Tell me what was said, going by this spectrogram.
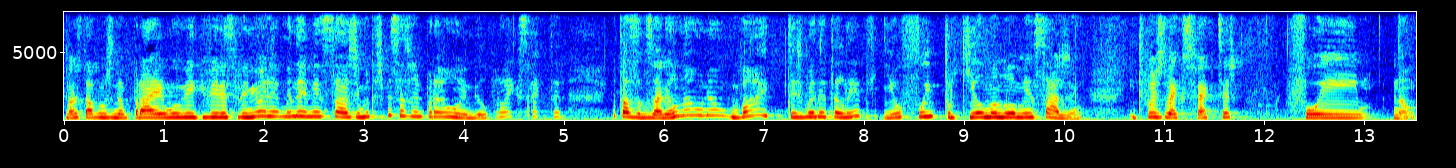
Nós estávamos na praia, o meu amigo vira-se para mim: Olha, mandei mensagem, mandas mensagem para onde? Ele, para o X Factor. Eu estava a gozar, ele: Não, não, vai, tens boa de talento. E eu fui porque ele mandou a mensagem. E depois do X Factor foi. Não,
